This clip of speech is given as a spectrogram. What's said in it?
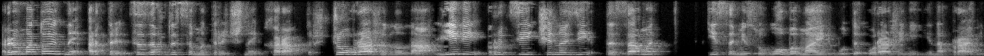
ревматоїдний артрит це завжди симетричний характер. Що вражено на лівій руці чи нозі, те саме ті самі суглоби мають бути уражені і на правій.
